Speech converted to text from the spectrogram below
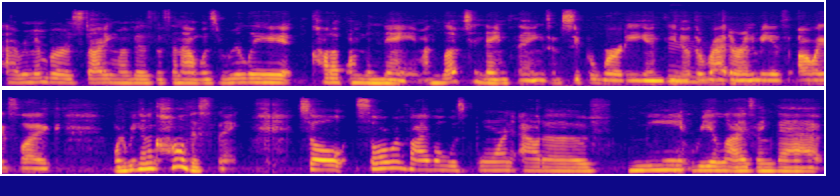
I remember starting my business and I was really caught up on the name. I love to name things. I'm super wordy and you know the mm. writer in me is always like, what are we gonna call this thing? So Soul Revival was born out of me realizing that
